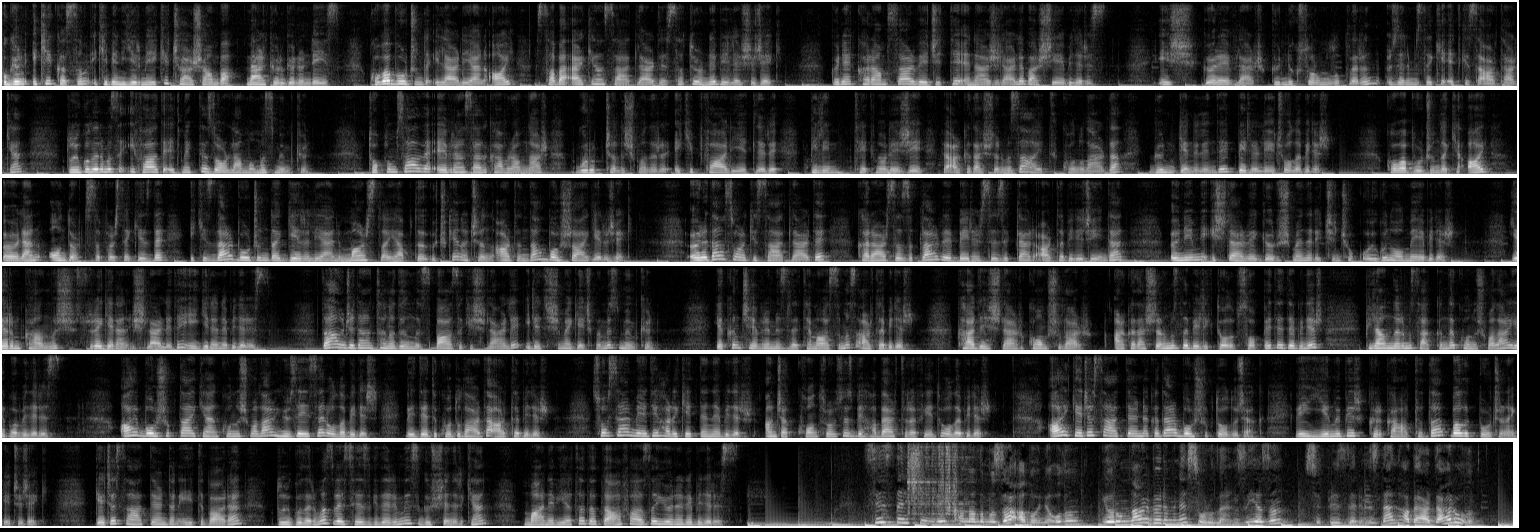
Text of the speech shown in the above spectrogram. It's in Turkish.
Bugün 2 Kasım 2022 Çarşamba Merkür günündeyiz. Kova burcunda ilerleyen ay sabah erken saatlerde Satürn'le birleşecek. Güne karamsar ve ciddi enerjilerle başlayabiliriz. İş, görevler, günlük sorumlulukların üzerimizdeki etkisi artarken duygularımızı ifade etmekte zorlanmamız mümkün. Toplumsal ve evrensel kavramlar, grup çalışmaları, ekip faaliyetleri, bilim, teknoloji ve arkadaşlarımıza ait konularda gün genelinde belirleyici olabilir. Kova burcundaki ay öğlen 14.08'de İkizler burcunda gerileyen Mars'la yaptığı üçgen açının ardından boşluğa girecek. Öğleden sonraki saatlerde kararsızlıklar ve belirsizlikler artabileceğinden önemli işler ve görüşmeler için çok uygun olmayabilir. Yarım kalmış, süre gelen işlerle de ilgilenebiliriz. Daha önceden tanıdığımız bazı kişilerle iletişime geçmemiz mümkün. Yakın çevremizle temasımız artabilir. Kardeşler, komşular, arkadaşlarımızla birlikte olup sohbet edebilir, planlarımız hakkında konuşmalar yapabiliriz. Ay boşluktayken konuşmalar yüzeysel olabilir ve dedikodular da artabilir. Sosyal medya hareketlenebilir ancak kontrolsüz bir haber trafiği de olabilir. Ay gece saatlerine kadar boşlukta olacak ve 21.46'da balık burcuna geçecek. Gece saatlerinden itibaren duygularımız ve sezgilerimiz güçlenirken maneviyata da daha fazla yönelebiliriz. Siz de şimdi kanalımıza abone olun, yorumlar bölümüne sorularınızı yazın, sürprizlerimizden haberdar olun.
